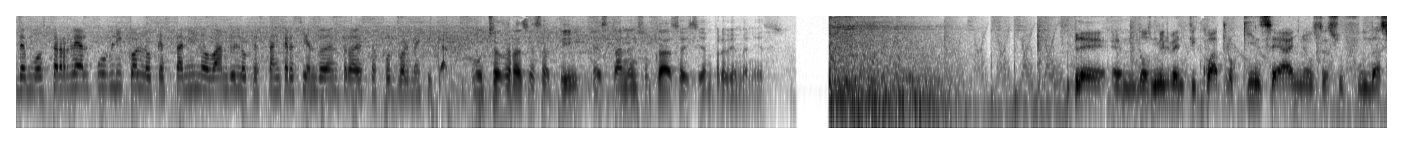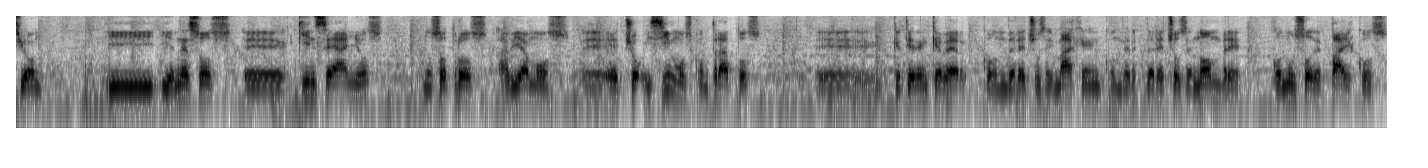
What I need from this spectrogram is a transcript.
de mostrarle al público lo que están innovando y lo que están creciendo dentro de este fútbol mexicano. Muchas gracias a ti. Están en su casa y siempre bienvenidos. Cumple en 2024 15 años de su fundación y, y en esos eh, 15 años nosotros habíamos eh, hecho, hicimos contratos eh, que tienen que ver con derechos de imagen, con de- derechos de nombre, con uso de palcos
